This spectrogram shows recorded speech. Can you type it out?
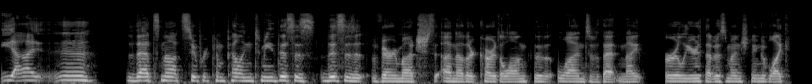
yeah, I, eh, that's not super compelling to me. This is this is very much another card along the lines of that knight earlier that I was mentioning of like,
